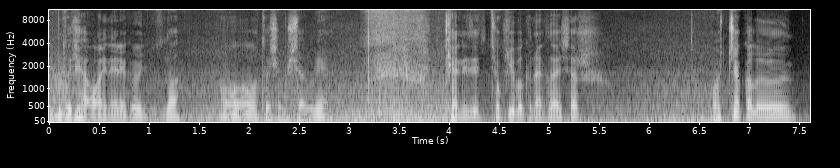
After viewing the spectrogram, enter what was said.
Buradaki havayı nereye koydunuz la? Oo taşımışlar buraya. Kendinize çok iyi bakın arkadaşlar. Hoşça kalın.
